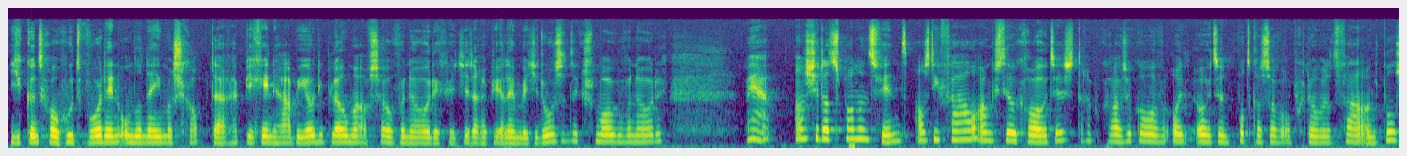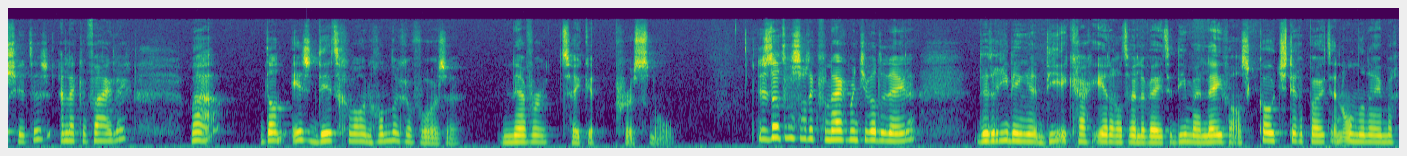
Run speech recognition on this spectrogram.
je kunt gewoon goed worden in ondernemerschap. Daar heb je geen HBO-diploma of zo voor nodig. Weet je. Daar heb je alleen een beetje doorzettingsvermogen voor nodig. Maar ja, als je dat spannend vindt, als die faalangst heel groot is. Daar heb ik trouwens ook al ooit een podcast over opgenomen dat faalangst bullshit is en lekker veilig. Dan is dit gewoon handiger voor ze. Never take it personal. Dus dat was wat ik vandaag met je wilde delen. De drie dingen die ik graag eerder had willen weten, die mijn leven als coach, therapeut en ondernemer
